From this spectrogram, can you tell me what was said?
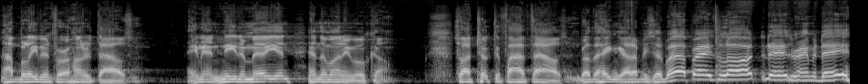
I'm believing for 100,000. Amen. Need a million and the money will come. So I took the 5,000. Brother Hagin got up and he said, well, praise the Lord. Today's Rhema Day.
